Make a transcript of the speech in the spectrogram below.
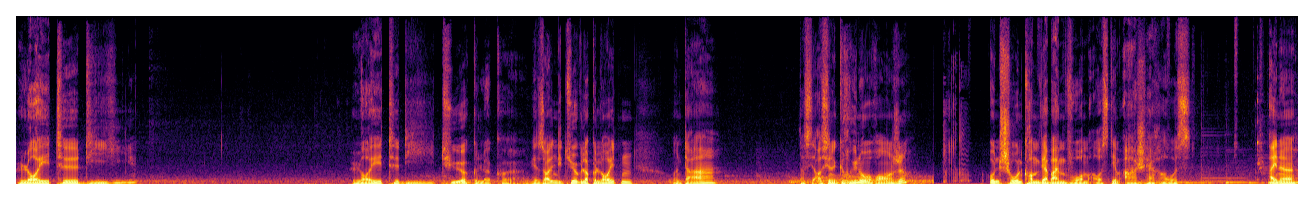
Leute, die Läute die Türglocke. Wir sollen die Türglocke läuten. Und da... Das sieht aus wie eine grüne Orange. Und schon kommen wir beim Wurm aus dem Arsch heraus. Eine,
